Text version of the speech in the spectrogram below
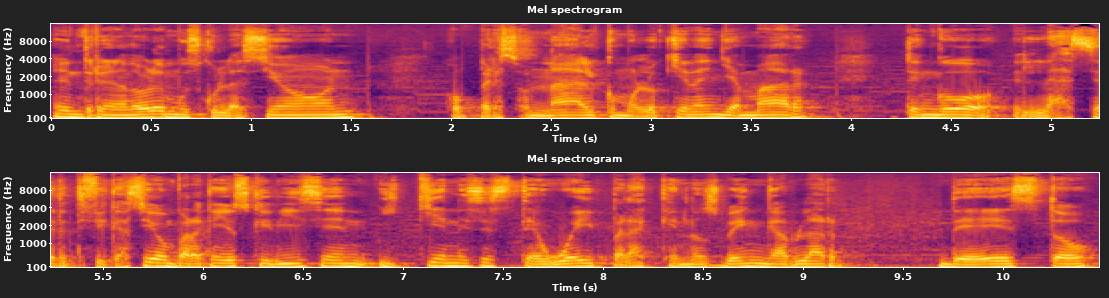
entrenador de musculación o personal, como lo quieran llamar. Tengo la certificación para aquellos que dicen, ¿y quién es este güey para que nos venga a hablar de esto?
